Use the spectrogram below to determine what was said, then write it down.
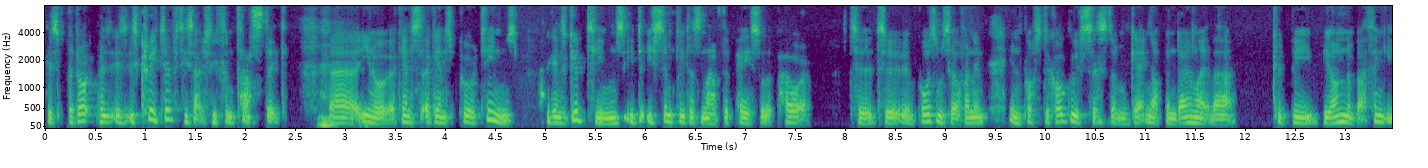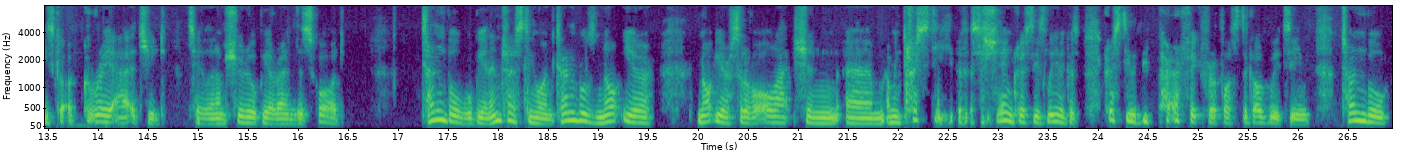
His product, his, his creativity is actually fantastic. Mm-hmm. Uh, you know, against against poor teams, against good teams, he, he simply doesn't have the pace or the power to, to impose himself. And in, in Postecoglou's system, getting up and down like that could be beyond him. But I think he's got a great attitude, Taylor, and I'm sure he'll be around the squad. Turnbull will be an interesting one. Turnbull's not your not your sort of all action. Um, I mean, Christie. It's a shame Christie's leaving because Christie would be perfect for a Postecoglou team. Turnbull,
